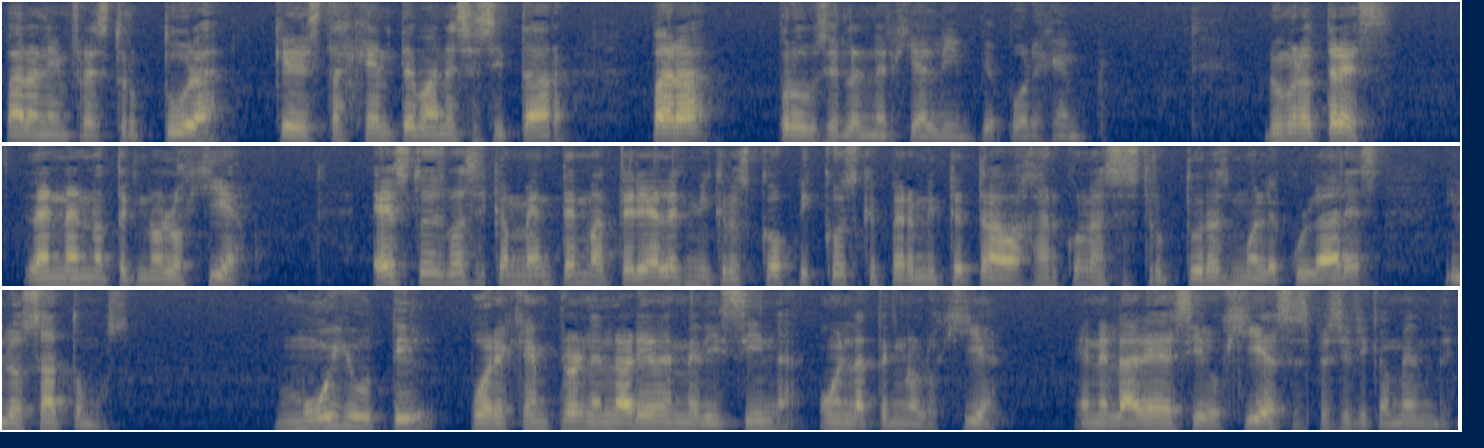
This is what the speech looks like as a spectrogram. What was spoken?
para la infraestructura que esta gente va a necesitar para producir la energía limpia, por ejemplo. Número 3. La nanotecnología. Esto es básicamente materiales microscópicos que permite trabajar con las estructuras moleculares y los átomos. Muy útil, por ejemplo, en el área de medicina o en la tecnología, en el área de cirugías específicamente.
